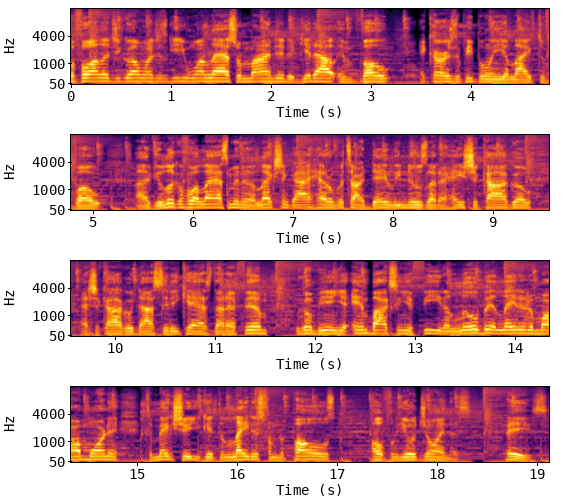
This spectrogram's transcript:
Before I let you go, I want to just give you one last reminder to get out and vote. Encourage the people in your life to vote. Uh, if you're looking for a last minute election guide, head over to our daily newsletter, Hey Chicago, at chicago.citycast.fm. We're going to be in your inbox and your feed a little bit later tomorrow morning to make sure you get the latest from the polls. Hopefully, you'll join us. Peace.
